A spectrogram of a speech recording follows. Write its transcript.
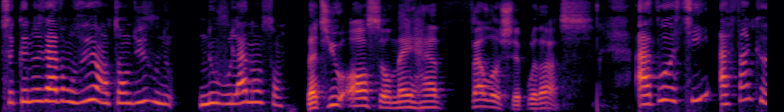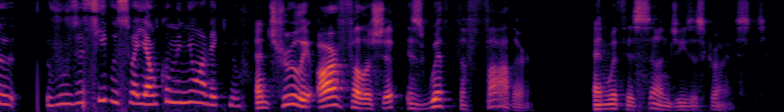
ce que nous avons vu, entendu, vous nous, nous vous l'annonçons. That you also may have fellowship with us. À vous aussi, afin que vous aussi vous soyez en communion avec nous. And truly, our fellowship is with the Father and with his Son, Jesus Christ.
